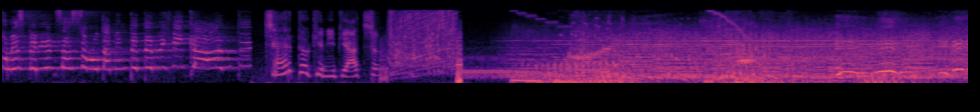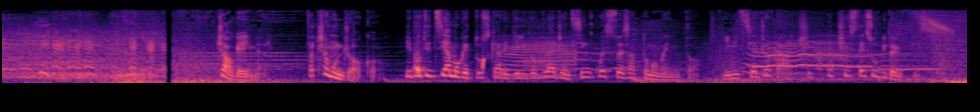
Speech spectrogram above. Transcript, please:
Un'esperienza assolutamente terrificante! Certo che mi piacciono. Ciao gamer, facciamo un gioco. Ipotizziamo che tu scarichi League of Legends in questo esatto momento. Inizi a giocarci e ci stai subito in fissa.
